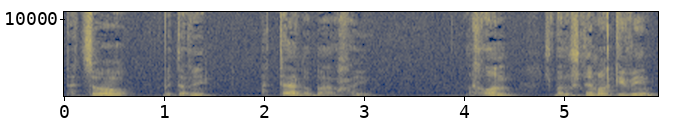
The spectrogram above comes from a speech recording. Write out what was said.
תעצור ותבין, אתה לא בעל חיים. נכון? יש בנו שני מרכיבים,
